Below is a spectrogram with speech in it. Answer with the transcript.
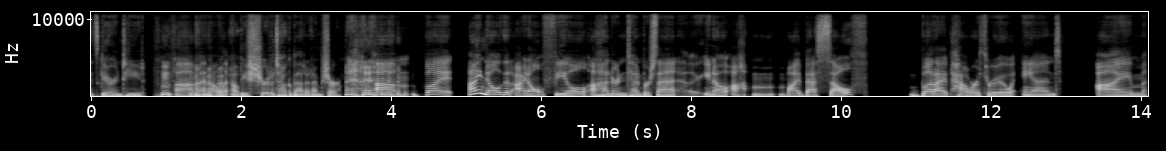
it's guaranteed. Um, and I'll let, I'll be sure to talk about it, I'm sure. um, but I know that I don't feel 110%, uh, you know, uh, m- my best self, but I power through and I'm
